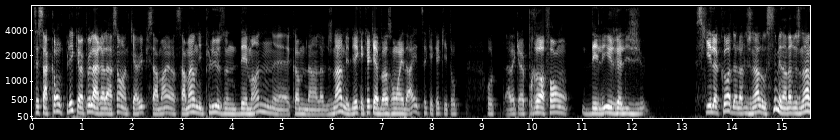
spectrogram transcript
ça complique un peu la relation entre Carrie et sa mère. Sa mère n'est plus une démon euh, comme dans l'original, mais bien quelqu'un qui a besoin d'aide, quelqu'un qui est avec un profond délire religieux. Ce qui est le cas de l'original aussi, mais dans l'original,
